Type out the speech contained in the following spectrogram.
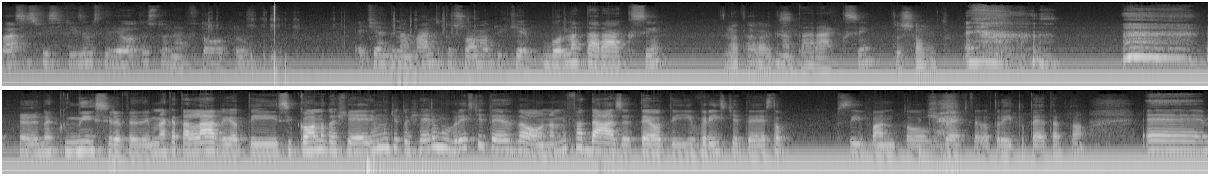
βάσεις φυσικής δραστηριότητας στον εαυτό του και αντιλαμβάνεται το σώμα του και μπορεί να ταράξει. Να ταράξει. Να ταράξει. Το σώμα του. ε, να κουνήσει ρε παιδί μου, να καταλάβει ότι σηκώνω το χέρι μου και το χέρι μου βρίσκεται εδώ. Να μην φαντάζεται ότι βρίσκεται στο σύμπαν το δεύτερο, τρίτο, τέταρτο. Ε,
